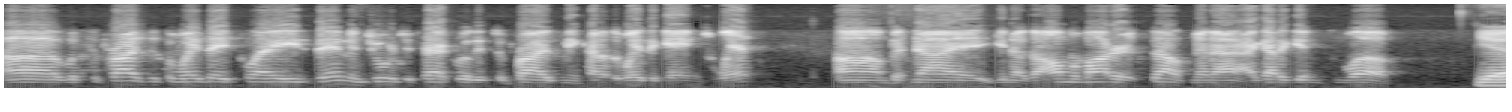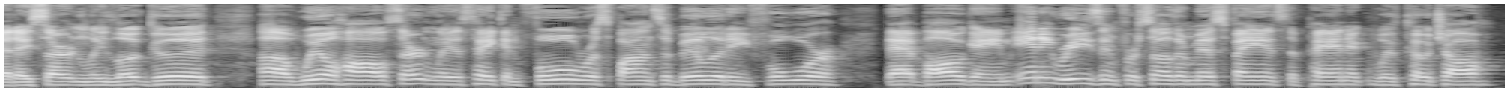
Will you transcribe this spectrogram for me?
Uh, was surprised at the way they played. Them and Georgia Tech really surprised me, kind of the way the games went. Um, but now, you know, the alma mater itself, man, I, I got to give them some love. Yeah, they certainly look good. Uh, Will Hall certainly has taken full responsibility for that ball game. Any reason for Southern Miss fans to panic with Coach Hall?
